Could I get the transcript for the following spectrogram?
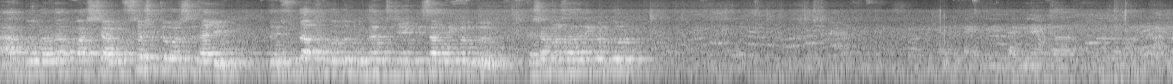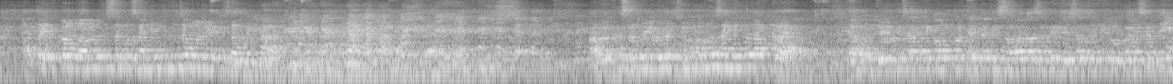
आज दोन हजार पाचशे अडुसष्ट वर्ष झाली तरी सुद्धा आपण गौतम बुद्धांची जयंती साजरी करतोय. कशामुळे साजरी करतो? आता इतकं मानव सर्व सांगितलं त्याच्यामुळे जयंती साजरी करतो. आरोग्य सर्व एवढं जीवन सांगितलं आपल्याला की आपण जयंती साजरी काऊन करतो त्यांनी समाजासाठी देशासाठी लोकांसाठी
